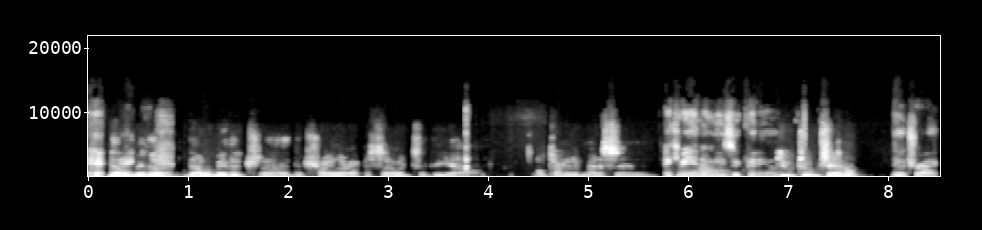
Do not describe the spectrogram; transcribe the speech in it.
that'll be the that'll be the uh, the trailer episode to the uh, alternative medicine It can be in a um, music video. YouTube channel. New track.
